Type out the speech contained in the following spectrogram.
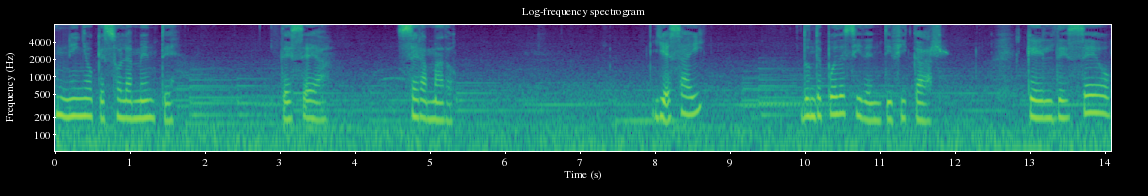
Un niño que solamente desea ser amado. Y es ahí donde puedes identificar que el deseo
